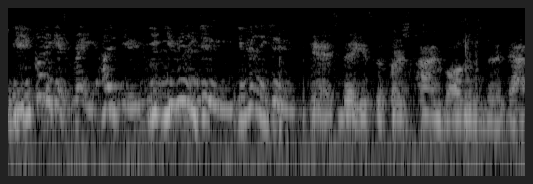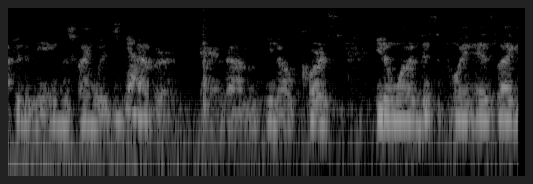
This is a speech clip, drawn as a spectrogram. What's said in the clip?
international. You've got to get it right, haven't you? You, you really do. You really do. Yeah, it's big. It's the first time Baldwin's been adapted in the English language Yeah. ever. And, um, you know, of course, you don't want to disappoint his legacy.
